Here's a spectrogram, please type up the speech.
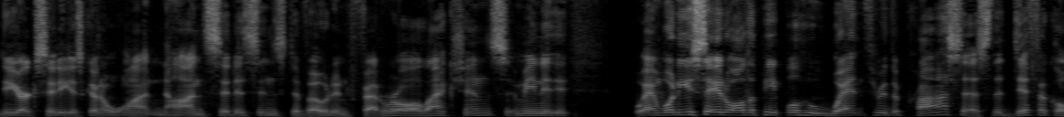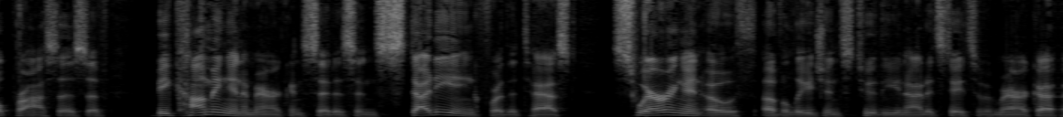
New York City is going to want non-citizens to vote in federal elections? I mean, it, and what do you say to all the people who went through the process, the difficult process of becoming an American citizen, studying for the test, swearing an oath of allegiance to the United States of America,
